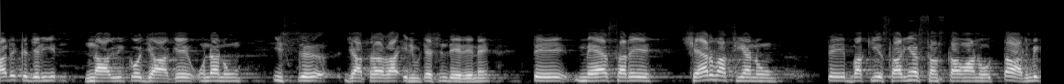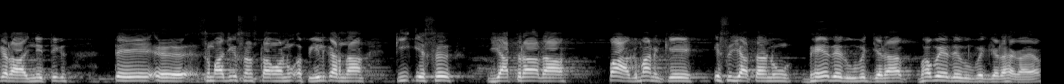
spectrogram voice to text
ਹਰ ਇੱਕ ਜਿਹੜੀ ਨਾਗਰਿਕ ਕੋ ਜਾ ਕੇ ਉਹਨਾਂ ਨੂੰ ਇਸ ਯਾਤਰਾ ਦਾ ਇਨਵੀਟੇਸ਼ਨ ਦੇ ਰਹੇ ਨੇ। ਤੇ ਮੈਂ ਸਾਰੇ ਸ਼ਹਿਰ ਵਾਸੀਆਂ ਨੂੰ ਤੇ ਬਾਕੀ ਸਾਰੀਆਂ ਸੰਸਥਾਵਾਂ ਨੂੰ, ਧਾਰਮਿਕ, ਰਾਜਨੀਤਿਕ ਤੇ ਸਮਾਜਿਕ ਸੰਸਥਾਵਾਂ ਨੂੰ ਅਪੀਲ ਕਰਨਾ ਕਿ ਇਸ ਯਾਤਰਾ ਦਾ ਭਾਗ ਬਣ ਕੇ ਇਸ ਯਾਤਰਾ ਨੂੰ ਭੇਦ ਦੇ ਰੂਪ ਵਿੱਚ ਜਿਹੜਾ, ਭਵਯ ਦੇ ਰੂਪ ਵਿੱਚ ਜਿਹੜਾ ਹੈਗਾ ਆ,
